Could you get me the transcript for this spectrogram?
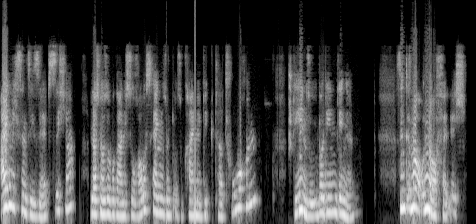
Eigentlich sind sie selbstsicher, lassen das aber gar nicht so raushängen, sind also keine Diktaturen, stehen so über den Dingen, sind immer unauffällig.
